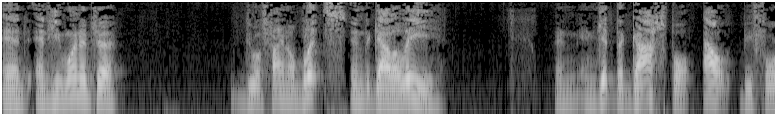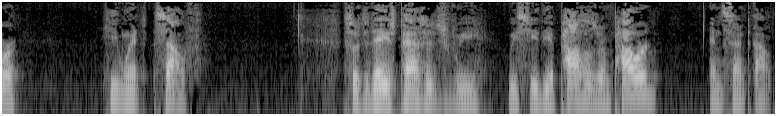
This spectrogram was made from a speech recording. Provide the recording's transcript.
And and he wanted to do a final blitz into Galilee and, and get the gospel out before he went south. So today's passage we, we see the apostles are empowered and sent out.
